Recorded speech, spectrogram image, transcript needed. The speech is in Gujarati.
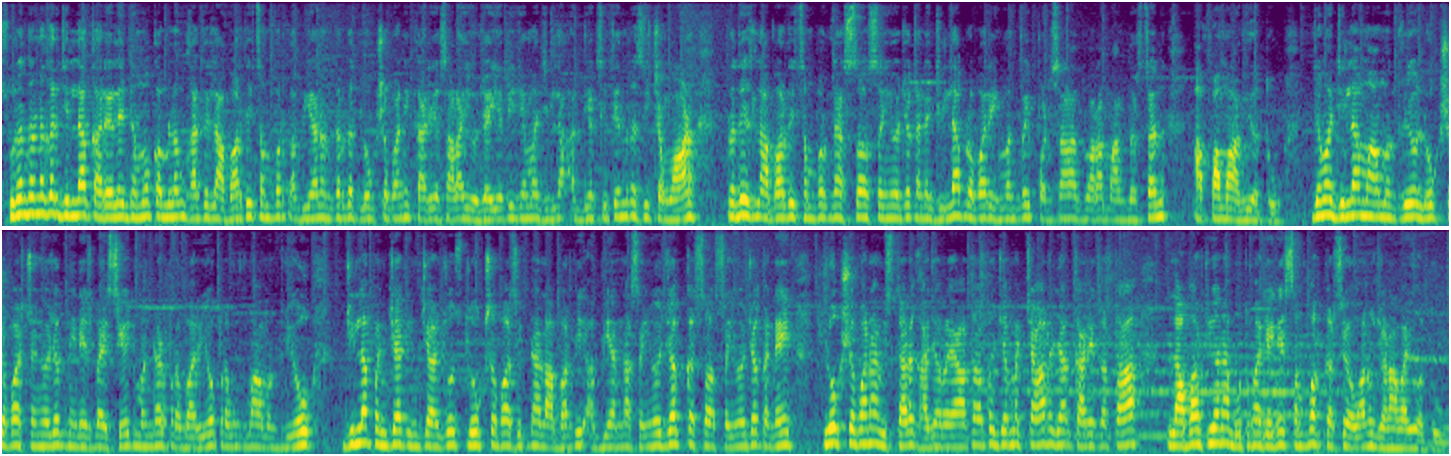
સુરેન્દ્રનગર જિલ્લા કાર્યાલય નમો કમલમ ખાતે લાભાર્થી સંપર્ક અભિયાન અંતર્ગત લોકસભાની કાર્યશાળા યોજાઈ હતી, જેમાં જિલ્લા અધ્યક્ષ જીતેન્દ્રસિંહ ચૌહાણ, પ્રદેશ લાભાર્થી સંપર્કના સહસંયોજક અને જિલ્લા પ્રભારી હિંમતભાઈ પડસાળા દ્વારા માર્ગદર્શન આપવામાં આવ્યું હતું. જેમાં જિલ્લા મહામંત્રીઓ, લોકસભા સંયોજક નિલેશભાઈ શેઠ, મંડળ પ્રભારીઓ, પ્રમુખ મહામંત્રીઓ, જિલ્લા પંચાયત ઇન્ચાર્જો, લોકસભા સીટના લાભાર્થી અભિયાનના સંયોજક, સહસંયોજક અને લોકસભાના વિસ્તારક હાજર રહ્યા હતા. તો જેમાં ચાર હજાર કાર્યકર્તા લાભાર્થીઓના બૂથમાં જઈને સંપર્ક કરશે હોવાનું જણાવાયું હતું.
